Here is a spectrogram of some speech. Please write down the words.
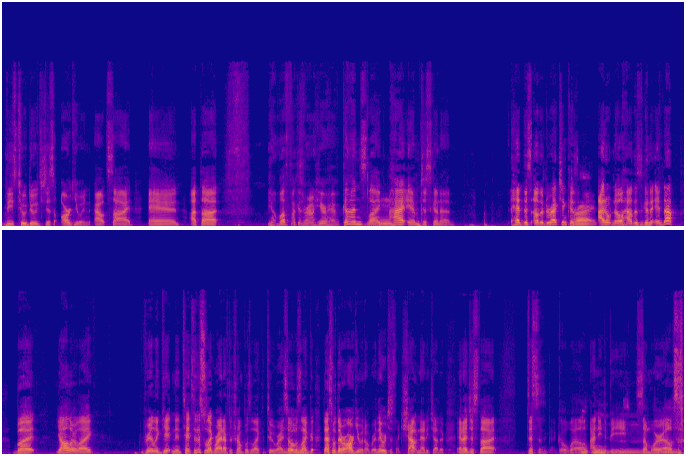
these two dudes just arguing outside, and I thought, you know, motherfuckers around here have guns. Like, Mm-hmm. I am just gonna head this other direction because Right. I don't know how this is gonna end up. But y'all are like really getting intense. And this was like right after Trump was elected too, right? So it Mm-hmm. was like that's what they were arguing over, and they were just like shouting at each other. And I just thought, this isn't gonna go well. I need to be somewhere else.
